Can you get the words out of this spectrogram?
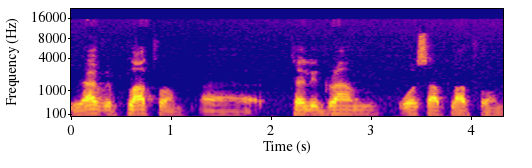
We have a platform, uh, Telegram, WhatsApp platform,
